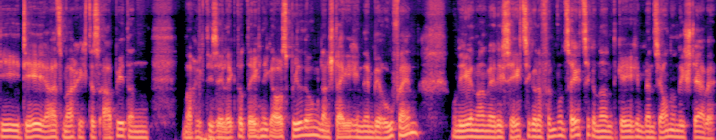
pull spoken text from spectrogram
die Idee, ja, jetzt mache ich das Abi, dann mache ich diese Elektrotechnik-Ausbildung, dann steige ich in den Beruf ein und irgendwann werde ich 60 oder 65 und dann gehe ich in Pension und ich sterbe.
